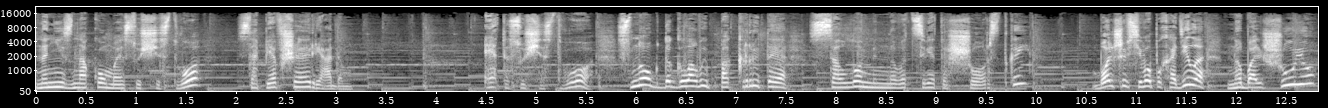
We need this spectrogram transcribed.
на незнакомое существо, сопевшее рядом. Это существо, с ног до головы покрытое соломенного цвета шерсткой, больше всего походило на большую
